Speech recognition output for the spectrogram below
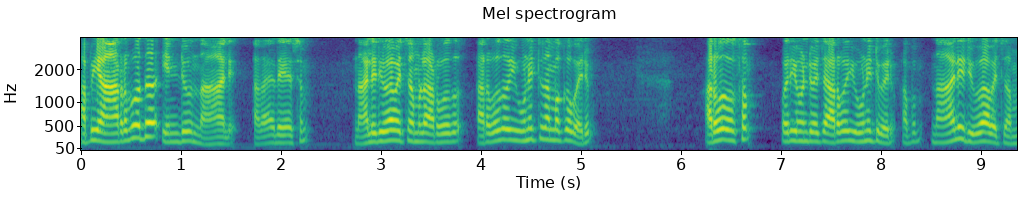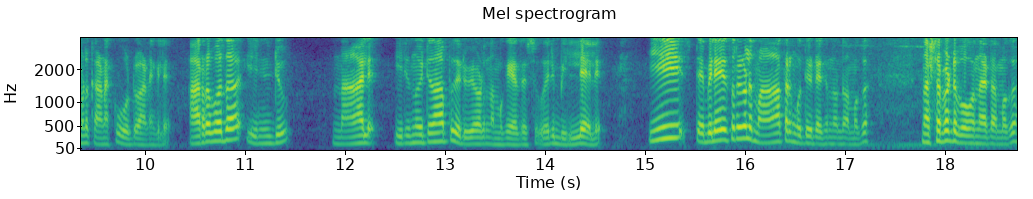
അപ്പോൾ ഈ അറുപത് ഇന്റു നാല് അതായത് ഏകദേശം നാല് രൂപ വെച്ച് നമ്മൾ അറുപത് അറുപത് യൂണിറ്റ് നമുക്ക് വരും. അറുപത് ദിവസം ഒരു യൂണിറ്റ് വെച്ച് അറുപത് യൂണിറ്റ് വരും. അപ്പം നാല് രൂപ വെച്ച് നമ്മൾ കണക്ക് കൂട്ടുവാണെങ്കിൽ അറുപത് ഇന്റു നാല് ഇരുന്നൂറ്റി നാൽപ്പത് രൂപയോളം നമുക്ക് ഏകദേശം ഒരു ബില്ലേൽ ഈ സ്റ്റെബിലൈസറുകൾ മാത്രം കുത്തിയിട്ടേക്കുന്നത് നമുക്ക് നഷ്ടപ്പെട്ടു പോകുന്നതായിട്ട് നമുക്ക്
